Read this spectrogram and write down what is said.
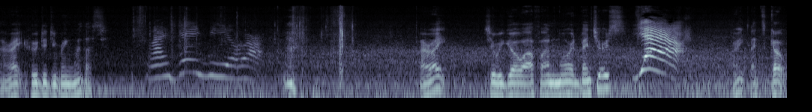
All right. Who did you bring with us? My baby. All right. Should we go off on more adventures? Yeah. All right, let's go.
